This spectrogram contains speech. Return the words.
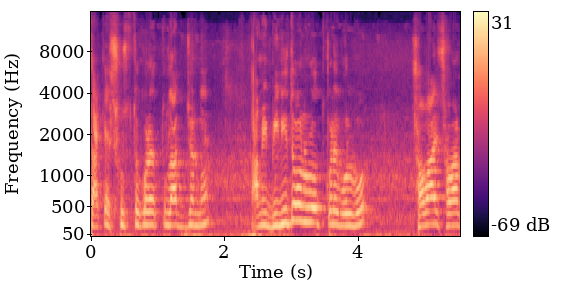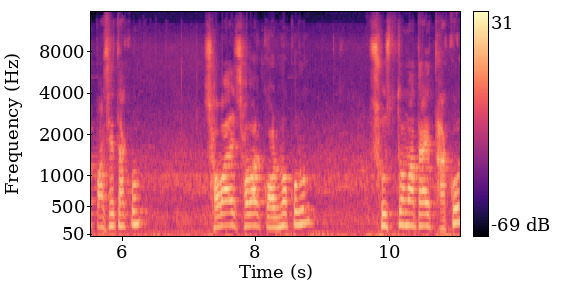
তাকে সুস্থ করে তোলার জন্যে আমি বিনীত অনুরোধ করে বলব, সবাই সবার পাশে থাকুন, সবাই সবার কর্ম করুন, সুস্থ মাথায় থাকুন,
